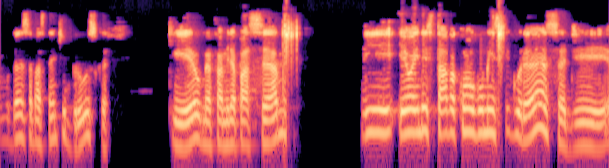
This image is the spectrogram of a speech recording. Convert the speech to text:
uma mudança bastante brusca que eu, minha família passamos, e eu ainda estava com alguma insegurança de,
